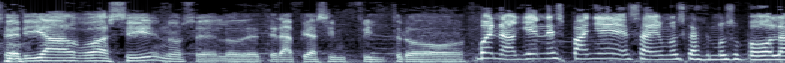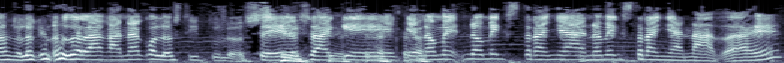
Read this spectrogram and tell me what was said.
sería algo así, no sé, lo de terapia sin filtro. Bueno, aquí en España sabemos que hacemos un poco lo que nos da la gana con los títulos, ¿eh? Sí. O sea que, que no, me, no me extraña, no me extraña nada, ¿eh?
